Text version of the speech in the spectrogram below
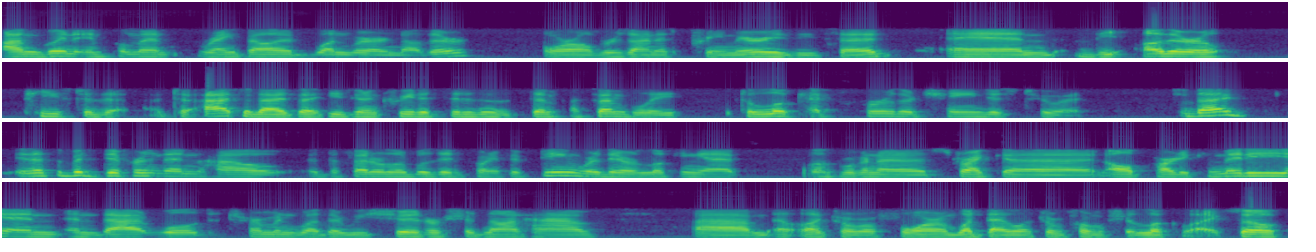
I'm going to implement ranked ballot one way or another, or I'll resign as premier," as he said. And the other piece to the, to add to that is that he's going to create a citizens assembly to look at further changes to it. So that that's a bit different than how the federal liberals did in 2015, where they were looking at, look, we're going to strike a, an all-party committee, and and that will determine whether we should or should not have um, electoral reform, what that electoral reform should look like. So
